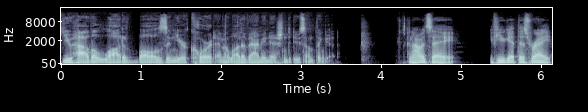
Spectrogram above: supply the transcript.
you have a lot of balls in your court and a lot of ammunition to do something good. And I would say, if you get this right,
